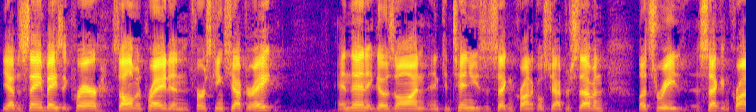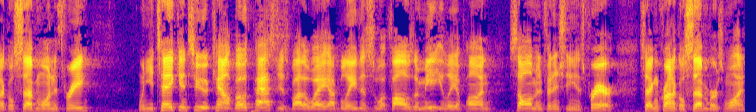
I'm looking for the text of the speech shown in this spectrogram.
you have the same basic prayer Solomon prayed in 1 Kings chapter 8. And then it goes on and continues in Second Chronicles chapter 7. Let's read Second Chronicles 7 1 to 3. When you take into account both passages, by the way, I believe this is what follows immediately upon Solomon finishing his prayer. Second Chronicles 7, verse 1.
